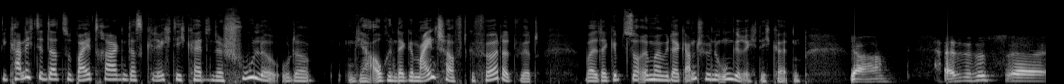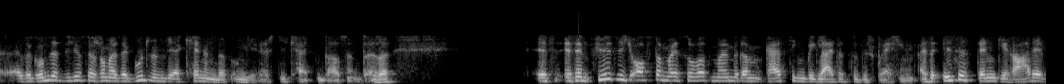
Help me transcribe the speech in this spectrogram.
Wie kann ich dir dazu beitragen, dass Gerechtigkeit in der Schule oder ja auch in der Gemeinschaft gefördert wird? Weil da gibt es doch immer wieder ganz schöne Ungerechtigkeiten. Ja, also das ist, äh, also grundsätzlich ist ja schon mal sehr gut, wenn wir erkennen, dass Ungerechtigkeiten da sind. Also es, es empfiehlt sich oft einmal sowas mal mit einem geistigen Begleiter zu besprechen. Also ist es denn gerade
